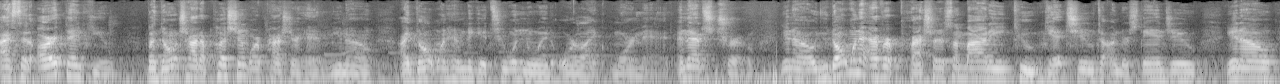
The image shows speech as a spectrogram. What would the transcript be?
I said, Art, thank you, but don't try to push him or pressure him, you know? I don't want him to get too annoyed or like more mad. And that's true. You know, you don't want to ever pressure somebody to get you, to understand you, you know?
